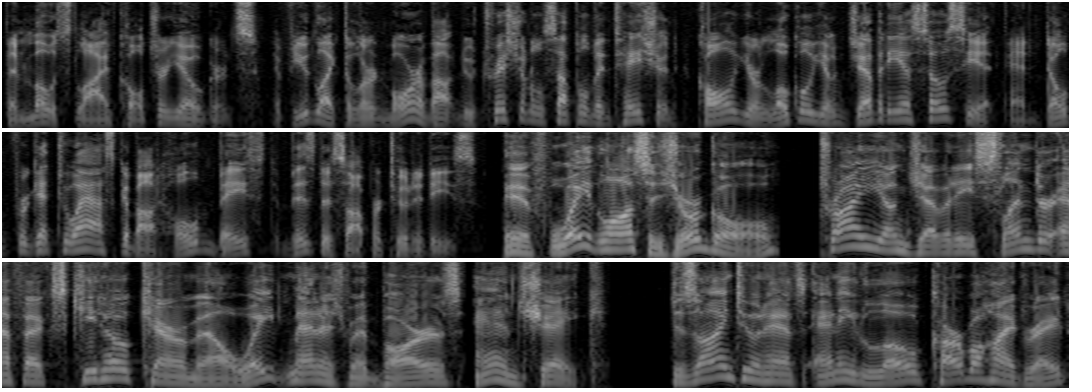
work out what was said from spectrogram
than most live culture yogurts. If you'd like to learn more about nutritional supplementation, call your local Youngevity associate and don't forget to ask about home based business opportunities. If weight loss is your goal, try Youngevity Slender FX Keto Caramel Weight Management Bars and Shake. Designed to enhance any low carbohydrate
